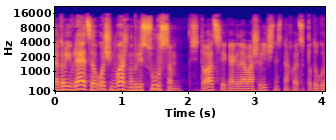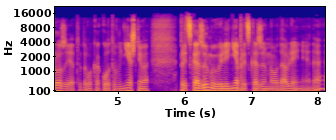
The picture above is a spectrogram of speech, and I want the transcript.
который является очень важным ресурсом в ситуации, когда ваша личность находится под угрозой от этого какого-то внешнего предсказуемого или непредсказуемого давления. Да?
